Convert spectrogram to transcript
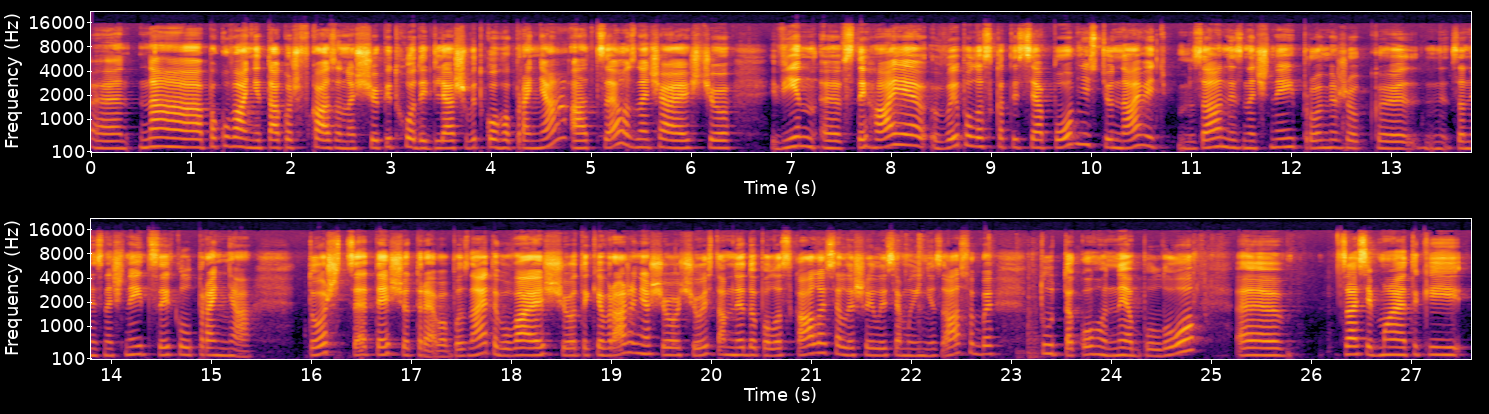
Е, На пакуванні також вказано, що підходить для швидкого прання, а це означає, що він е, встигає виполоскатися повністю навіть за незначний проміжок, е, за незначний цикл прання. Тож це те, що треба. Бо знаєте, буває, що таке враження, що щось там не дополоскалося, лишилися мийні засоби. Тут такого не було. Е, Засіб має такий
